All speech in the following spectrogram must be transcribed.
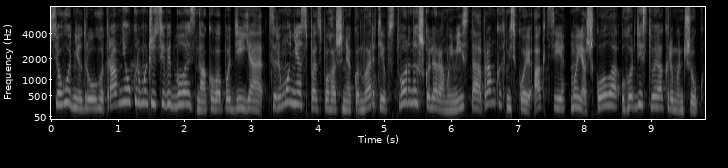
Сьогодні, 2 травня, у Кременчуці відбулась знакова подія церемонія спецпогашення конвертів, створених школярами міста в рамках міської акції Моя школа гордість твоя Кременчук.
